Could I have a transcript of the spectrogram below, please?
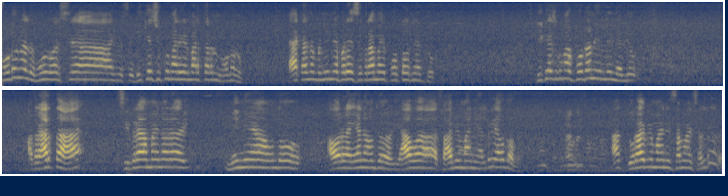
ನೋಡೋಣಲ್ರಿ ಮೂರು ವರ್ಷ ಡಿ ಕೆ ಶಿವಕುಮಾರ್ ಏನು ಮಾಡ್ತಾರೆ ನೋಡೋಣ ಯಾಕಂದ್ರೆ ನಿನ್ನೆ ಬರೀ ಸಿದ್ದರಾಮಯ್ಯ ಫೋಟೋನೇ ಇತ್ತು. ಡಿ ಕೆ ಶಿವಕುಮಾರ್ ಫೋಟೋನೇ ಇರಲಿಲ್ಲ ಅಲ್ಲಿ ಅದರ ಅರ್ಥ ಸಿದ್ದರಾಮಯ್ಯನವರ ನಿನ್ನೆಯ ಒಂದು ಅವರ ಏನೋ ಒಂದು ಯಾವ ಸ್ವಾಭಿಮಾನಿ ಅಲ್ರಿ ಯಾವ್ದು ಅದು? ಆ ದುರಾಭಿಮಾನಿ ಸಮಾಜ ಅಲ್ರಿ ಅದು?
